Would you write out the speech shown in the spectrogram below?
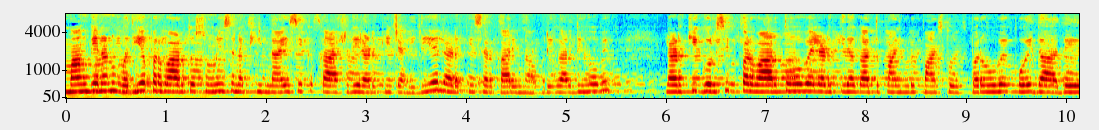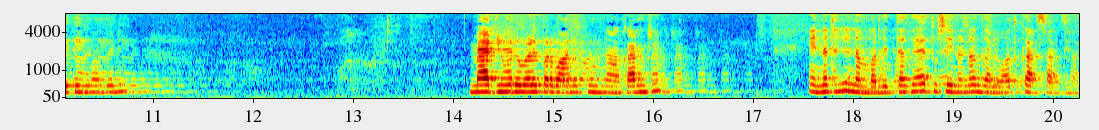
ਮੰਗ ਇਹਨਾਂ ਨੂੰ ਵਧੀਆ ਪਰਿਵਾਰ ਤੋਂ ਸੋਹਣੀ ਸੁਨੱਖੀ, ਨਾਈ ਸਿੱਖ ਕਾਸ਼ ਦੀ ਲੜਕੀ ਚਾਹੀਦੀ ਹੈ। ਲੜਕੀ ਸਰਕਾਰੀ ਨੌਕਰੀ ਕਰਦੀ ਹੋਵੇ। ਲੜਕੀ ਗੁਰਸਿੱਖ ਪਰਿਵਾਰ ਤੋਂ ਹੋਵੇ, ਲੜਕੀ ਦਾ ਕੱਦ 5 ਫੁੱਟ 5 ਤੋਂ ਉੱਪਰ ਹੋਵੇ, ਕੋਈ ਦਾਦੇ ਦੀ ਮੰਗ ਨਹੀਂ। ਮੈਰਿਜ ਵਾਲੇ ਪਰਿਵਾਰ ਨੂੰ ਫੋਨ ਨਾ ਕਰਨ ਜੀ। ਇਹਨਾਂ ਥੱਲੇ ਨੰਬਰ ਦਿੱਤਾ ਗਿਆ ਤੁਸੀਂ ਇਹਨਾਂ ਨਾਲ ਗੱਲਬਾਤ ਕਰ ਸਕਦੇ ਹੋ।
